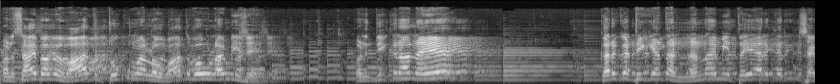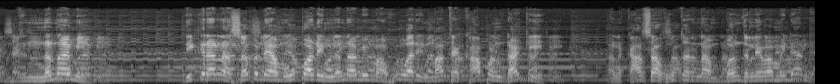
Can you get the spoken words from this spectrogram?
પણ સાહેબ, હવે વાત ટૂંકમાં લો, વાત બહુ લાંબી છે. પણ દીકરાને કરગઠી કહેતા નનામી તૈયાર કરીને સાહેબ, નનામી. દીકરાના સબને આમ ઉપાડી નનામીમાં હુવારીને માથે ખાપણ ઢાંકી અને કાસા હુતરના બંધ લેવા માંડ્યા ને?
